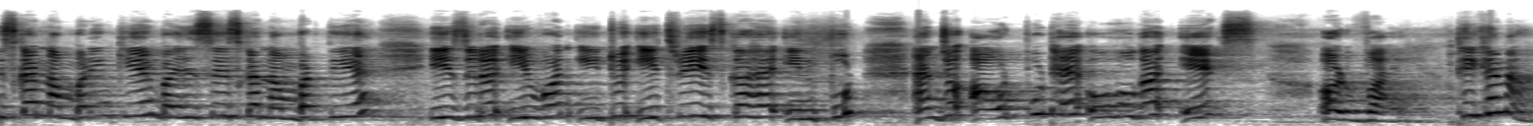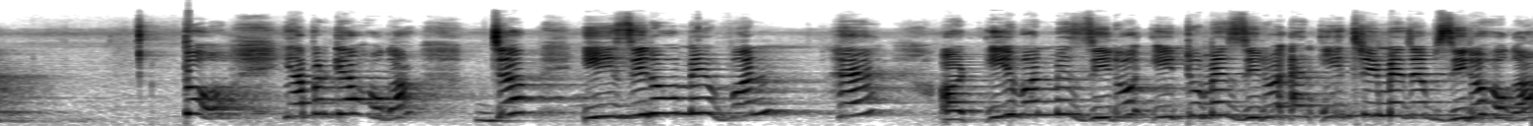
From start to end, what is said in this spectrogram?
इसका नंबरिंग किए वजह से इसका नंबर दिए। E zero E one E two E three इसका है इनपुट एंड जो आउटपुट है, वो होगा एक्स और वाई ठीक है ना? तो यहाँ पर क्या होगा? जब ई ज़ीरो में वन है और ई वन में ज़ीरो ई टू में ज़ीरो एंड ई थ्री में जब ज़ीरो होगा,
